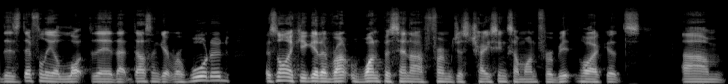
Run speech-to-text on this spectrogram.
there's definitely a lot there that doesn't get rewarded. It's not like you get a run one percenter from just chasing someone for a bit. Like it's um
